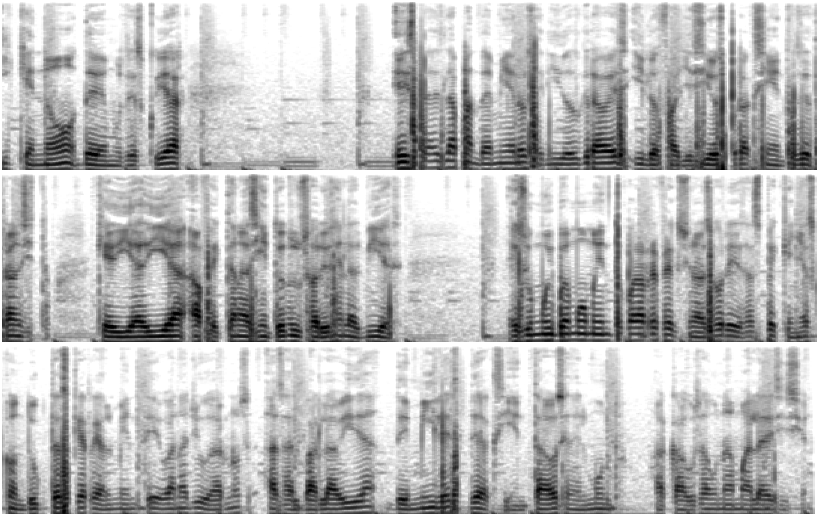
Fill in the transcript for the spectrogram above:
y que no debemos descuidar. Esta es la pandemia de los heridos graves y los fallecidos por accidentes de tránsito, que día a día afectan a cientos de usuarios en las vías. Es un muy buen momento para reflexionar sobre esas pequeñas conductas que realmente van a ayudarnos a salvar la vida de miles de accidentados en el mundo a causa de una mala decisión.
